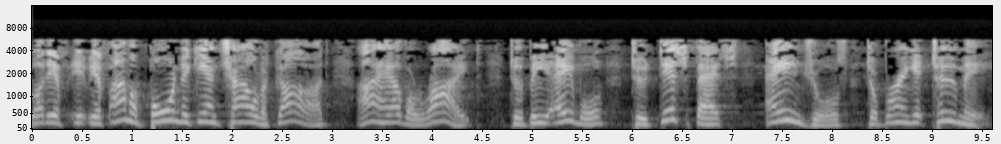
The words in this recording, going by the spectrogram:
But if, if, I'm a born again child of God, I have a right to be able to dispatch angels to bring it to me.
